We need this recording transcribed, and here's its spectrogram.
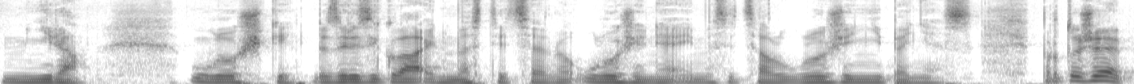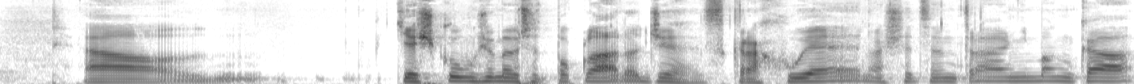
míra úložky, bezriziková investice, no uložené investice, ale uložení peněz. Protože těžko můžeme předpokládat, že zkrachuje naše centrální banka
